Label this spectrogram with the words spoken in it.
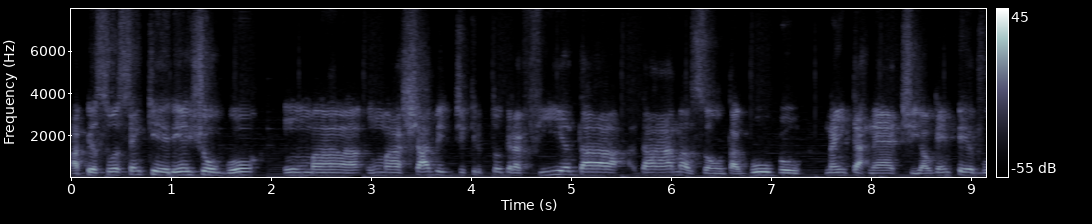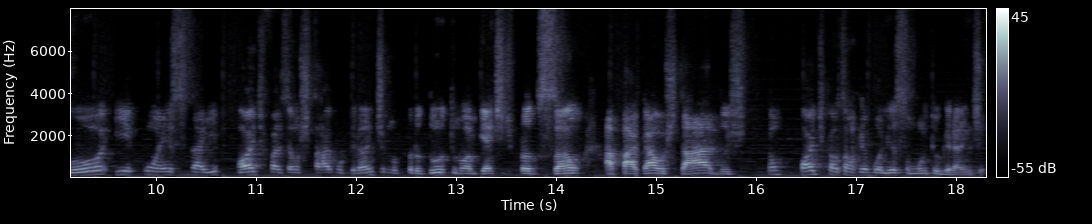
a pessoa sem querer jogou uma, uma chave de criptografia da, da Amazon, da Google, na internet alguém pegou e com isso daí pode fazer um estrago grande no produto, no ambiente de produção, apagar os dados. Então pode causar um reboliço muito grande.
